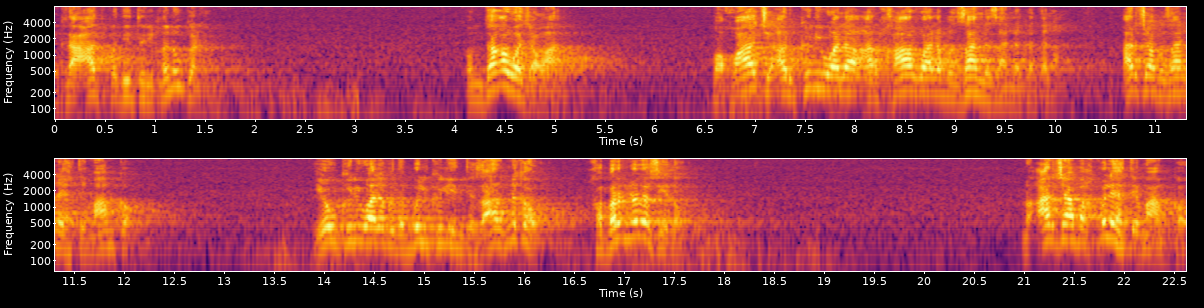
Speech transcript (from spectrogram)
اطلاعات په دې طریقه نو کنه هم دغه وجوا په خوا چې ارکلی والا ارخار والا بزان لزان لکتلا ارچا بزان له اهتمام کو یو کلی والا به د بل کلی انتظار نکاو خبر نه رسیدو نو ارچا به خپل اهتمام کو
